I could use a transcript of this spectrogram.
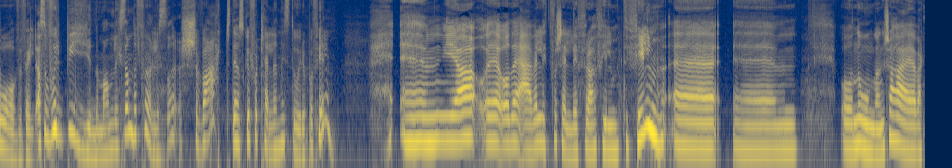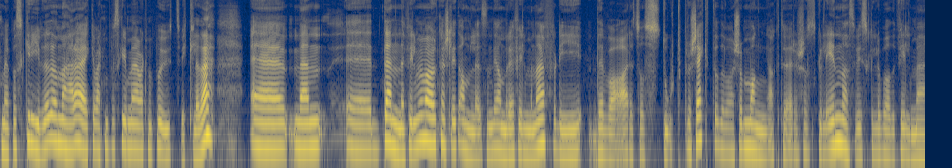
overveldet Altså, hvor begynner man, liksom? Det føles så svært, det å skulle fortelle en historie på film. Um, ja, og det er vel litt forskjellig fra film til film. Uh, um, og noen ganger så har jeg vært med på å skrive det. Denne her har jeg ikke vært med på å skrive, men jeg har vært med på å utvikle det. Uh, men eh, denne filmen var kanskje litt annerledes enn de andre filmene, fordi det var et så stort prosjekt, og det var så mange aktører som skulle inn. Altså vi skulle både filme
